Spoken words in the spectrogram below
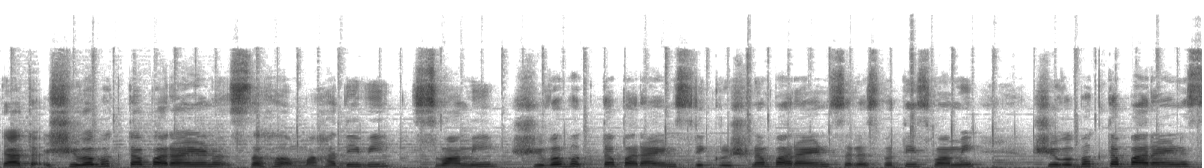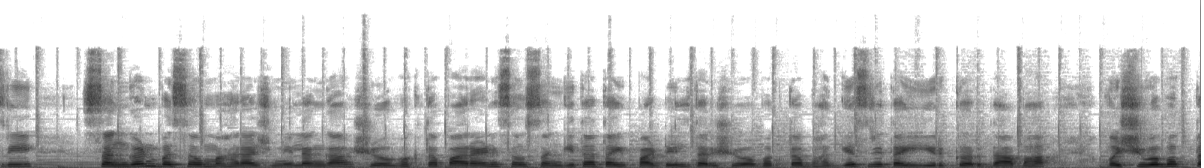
त्यात शिवभक्तपरायण सह महादेवी स्वामी शिवभक्त पारायण श्री कृष्ण पारायण सरस्वती स्वामी शिवभक्त पारायण श्री संगण बसव महाराज निलंगा शिवभक्त पारायण सह संगीताताई पाटील तर शिवभक्त भाग्यश्रीताई इरकर दाभा व शिवभक्त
